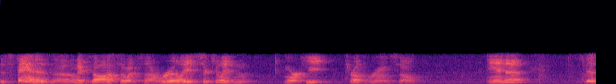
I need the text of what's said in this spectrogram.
this fan is uh, an exhaust, so it's uh, really circulating more heat throughout the room. So, and uh, this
